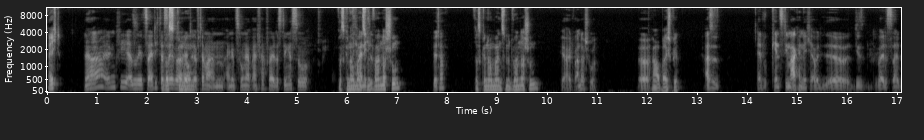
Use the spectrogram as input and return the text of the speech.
Echt? Ja, irgendwie, also jetzt seit ich das Was selber genau? halt öfter mal an, angezogen habe, einfach weil das Ding ist so. Was genau meinst du mit Wanderschuhen? Bitte? Was genau meinst du mit Wanderschuhen? Ja, halt Wanderschuhe. Äh, ja, Beispiel. Also, ja, du kennst die Marke nicht, aber äh, die, weil das halt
